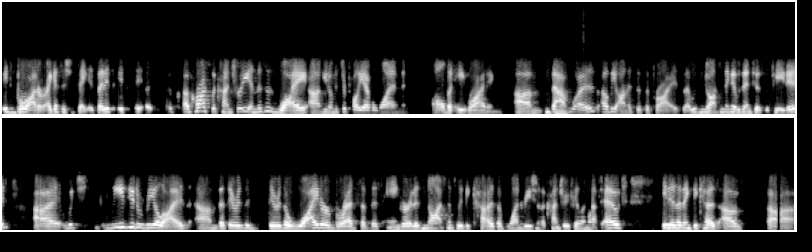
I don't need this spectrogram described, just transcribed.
it's broader. I guess I should say. It's that it's it's, it's across the country, and this is why um, you know Mr. Poilievre won all but eight ridings. Um, that mm-hmm. was, I'll be honest, a surprise. That was not something that was anticipated uh, which leads you to realize um, that there is a there is a wider breadth of this anger. It is not simply because of one region of the country feeling left out. It is, I think, because of uh,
